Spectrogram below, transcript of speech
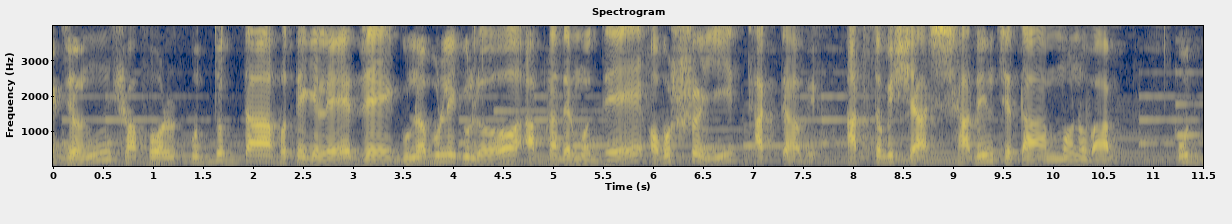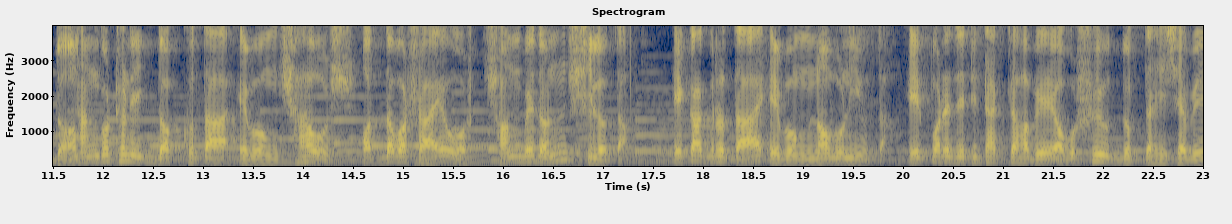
একজন সফল উদ্যোক্তা হতে গেলে যে গুণাবলীগুলো আপনাদের মধ্যে অবশ্যই থাকতে হবে। আত্মবিশ্বাস, স্বাধীন চেতা, মনোভাব, উদ্যম, সাংগঠনিক দক্ষতা এবং সাহস, অধ্যবসায় ও সংবেদনশীলতা, একাগ্রতা এবং নবনীয়তা এরপরে যেটি থাকতে হবে, অবশ্যই উদ্যোক্তা হিসেবে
